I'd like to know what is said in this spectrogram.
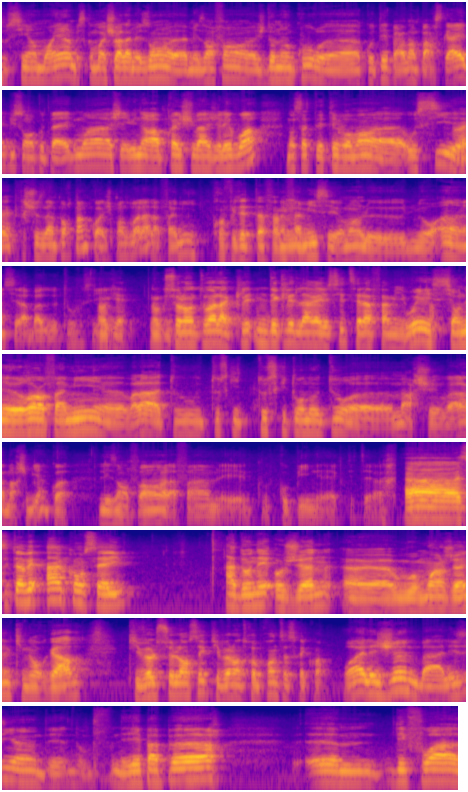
aussi un moyen, parce que moi je suis à la maison, euh, mes enfants, euh, je donne un cours euh, à côté, par exemple par Skype, ils sont à côté avec moi. Chez une heure après, je suis là, je les vois. Donc ça c'était vraiment euh, aussi Ouais. quelque chose d'important, quoi. Je pense voilà, la famille. Profiter de ta La famille. famille c'est vraiment le numéro un, hein, c'est la base de tout. Ok. Donc selon toi, la clé, une des clés de la réussite, c'est la famille. Oui, si on est heureux en famille, voilà, tout, tout, ce qui, tout ce qui tourne autour marche, voilà, marche bien, quoi. Les enfants, la femme, les co- copines, etc. Euh, si tu avais un conseil à donner aux jeunes euh, ou aux moins jeunes qui nous regardent, qui veulent se lancer, qui veulent entreprendre, ça serait quoi? Ouais, les jeunes, bah allez-y, hein, n'ayez pas peur. Euh, des fois,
